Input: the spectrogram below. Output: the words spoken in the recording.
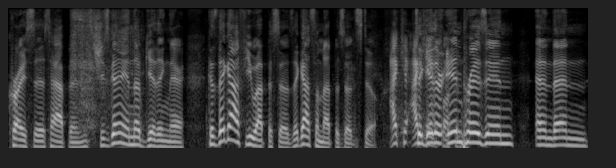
Crisis happens. She's gonna end up getting there because they got a few episodes. They got some episodes still I can't I to can't her in prison, and then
